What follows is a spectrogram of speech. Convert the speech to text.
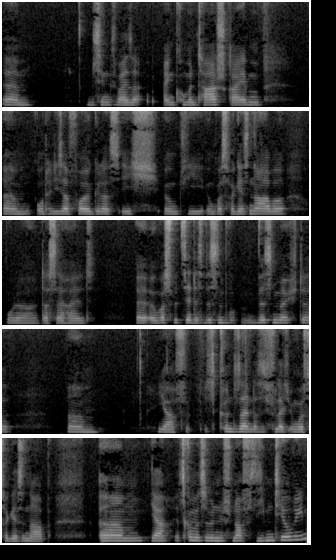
ähm, beziehungsweise einen Kommentar schreiben ähm, unter dieser Folge, dass ich irgendwie irgendwas vergessen habe oder dass er halt äh, irgendwas Spezielles wissen, wissen möchte. Ähm, ja, es könnte sein, dass ich vielleicht irgendwas vergessen habe. Ähm, ja, jetzt kommen wir zu den FNAF 7 Theorien.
